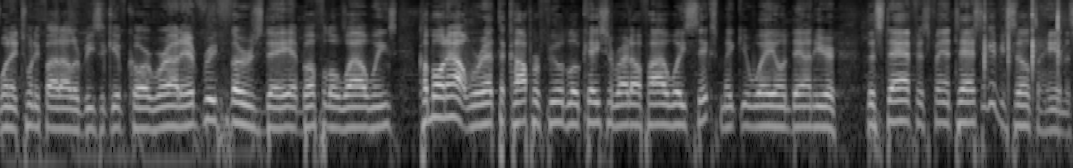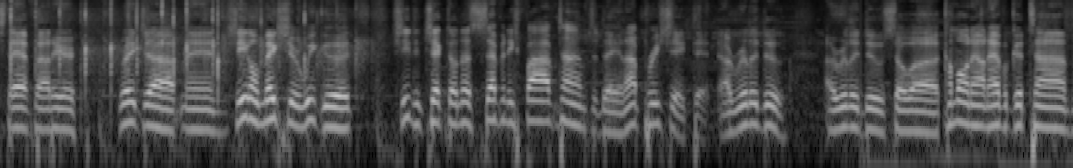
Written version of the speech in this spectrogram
won a $25 Visa gift card. We're out every Thursday at Buffalo Wild Wings. Come on out. We're at the Copperfield location right off Highway 6. Make your way on down here. The staff is fantastic. Give yourselves a hand, the staff out here. Great job, man. She going to make sure we good. She done checked on us 75 times today, and I appreciate that. I really do. I really do. So uh, come on out and have a good time.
